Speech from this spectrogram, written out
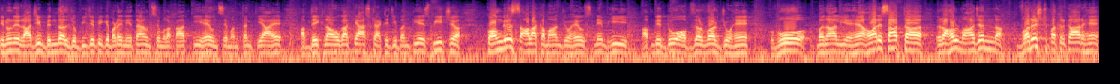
इन्होंने राजीव बिंदल, जो बीजेपी के बड़े नेता हैं, उनसे मुलाकात की है, उनसे मंथन किया है। अब देखना होगा क्या स्ट्रैटेजी बनती है इस बीच। कांग्रेस आला कमान जो है, उसने भी अपने दो ऑब्जर्वर जो हैं, वो बना लिए हैं। हमारे साथ राहुल महाजन वरिष्ठ पत्रकार हैं।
